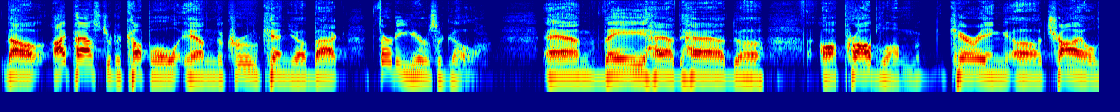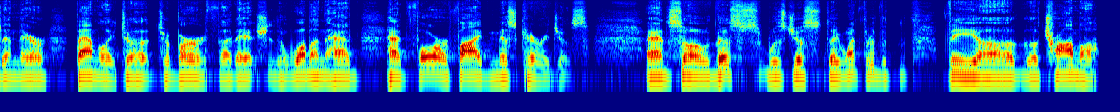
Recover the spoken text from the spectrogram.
Now, I pastored a couple in the Nakuru, Kenya back 30 years ago, and they had had uh, a problem carrying a child in their family to, to birth. Uh, they, the woman had had four or five miscarriages. And so this was just, they went through the, the, uh, the trauma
